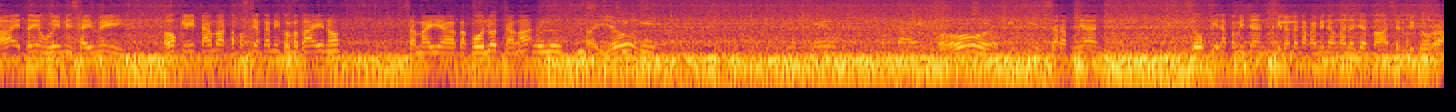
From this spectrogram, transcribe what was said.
Ah, ito yung Women's Highway. Okay, tama. Tapos dyan kami kumakain, no? Sa may ah, Bacolod, tama? This Ayun. chicken. Yan kayo. Pagkain. Oo. Chicken. Sarap niyan. So, okay na kami dyan. Kilala na kami ng ano dyan, mga servidora.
